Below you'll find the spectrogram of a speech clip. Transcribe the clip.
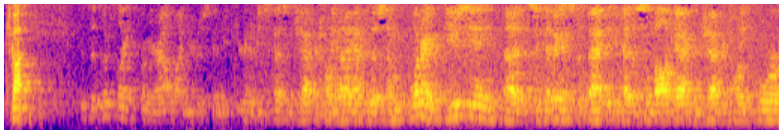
Scott? Since it looks like from your outline you're just going to be, you're going to be discussing chapter 29 after this, I'm wondering, do you see any uh, significance to the fact that you've got the symbolic act in chapter 24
